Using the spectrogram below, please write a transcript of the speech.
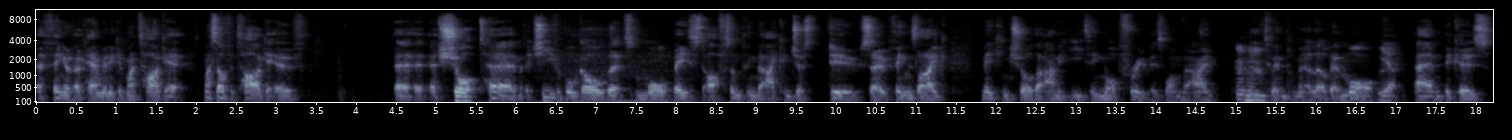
a thing of okay i'm going to give my target myself a target of a- a short term achievable goal that's more based off something that i can just do so things like making sure that i'm eating more fruit is one that i need to implement a little bit more yeah, um, because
